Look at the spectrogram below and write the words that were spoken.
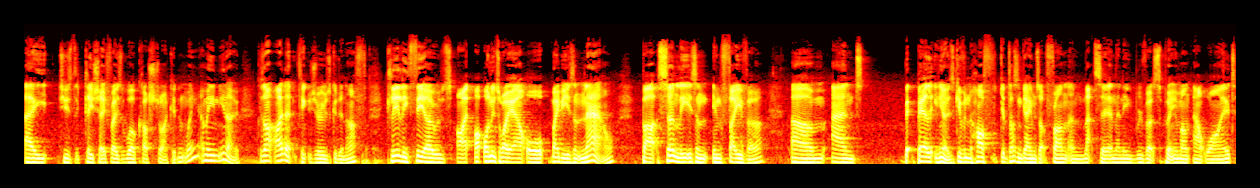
a to use the cliche phrase, a world class striker, didn't we? I mean, you know, because I, I don't think Giroud's good enough. Clearly, Theo's on his way out, or maybe isn't now, but certainly isn't in favour. Um, and ba- barely, you know, he's given half a dozen games up front, and that's it. And then he reverts to putting him out wide.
